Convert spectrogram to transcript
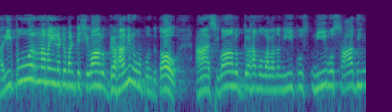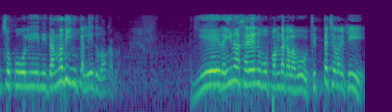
పరిపూర్ణమైనటువంటి శివానుగ్రహాన్ని నువ్వు పొందుతావు. ఆ శివానుగ్రహము వలన నీకు నీవు సాధించుకోలేనిదన్నది ఇంకా లేదు లోకంలో. ఏదైనా సరే నువ్వు పొందగలవు. చిట్ట చివరికి.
